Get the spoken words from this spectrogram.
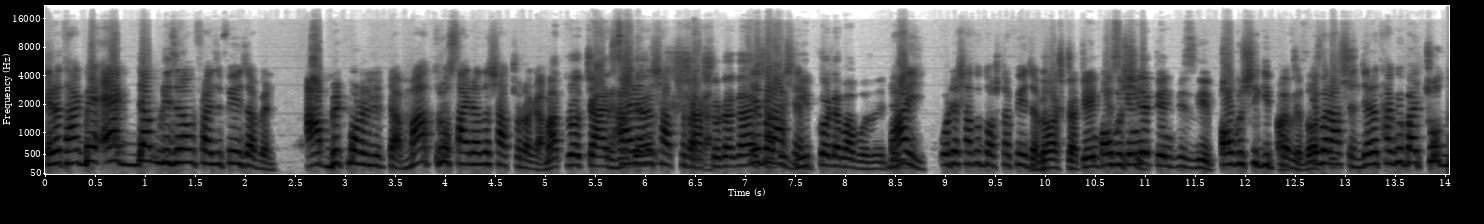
এটা থাকবে একদম রিজনেবল প্রাইসে পেয়ে যাবেন। আপডেট মডেলেরটা মাত্র চার হাজার সাতশো টাকা। মাত্র চার হাজার 4,700 টাকা। আসেন। গিফট কটা পাবো। ভাই ওটার সাথে দশটা পেয়ে যাবেন। দশটা। টেন পিস কিনলে টেন পিস গিফট অবশ্যই গিফট আচ্ছা, পাবেন এবার আসেন। যেটা থাকবে ভাই চোদ্দ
